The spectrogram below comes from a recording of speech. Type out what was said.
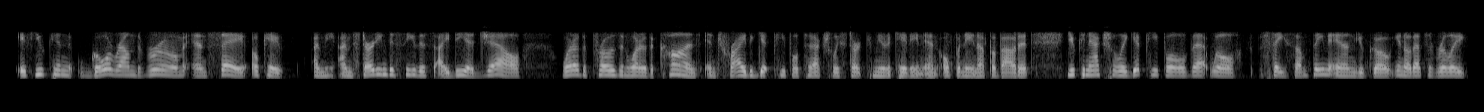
if you can go around the room and say, okay, I'm, I'm starting to see this idea gel, what are the pros and what are the cons? and try to get people to actually start communicating and opening up about it, you can actually get people that will say something and you go, you know, that's a really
